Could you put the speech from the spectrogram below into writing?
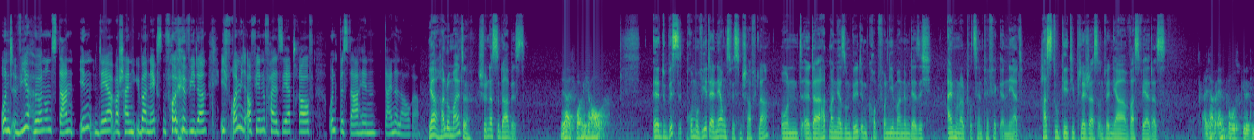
Und wir hören uns dann in der wahrscheinlich übernächsten Folge wieder. Ich freue mich auf jeden Fall sehr drauf. Und bis dahin, deine Laura. Ja, hallo Malte. Schön, dass du da bist. Ja, ich freue mich auch. Äh, du bist promovierter Ernährungswissenschaftler und äh, da hat man ja so ein Bild im Kopf von jemandem, der sich 100% perfekt ernährt. Hast du Guilty Pleasures und wenn ja, was wäre das? Ich habe endlos Guilty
